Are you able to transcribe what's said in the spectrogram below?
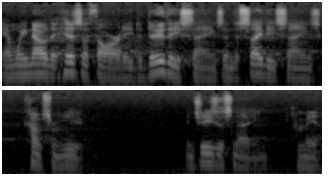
And we know that his authority to do these things and to say these things comes from you. In Jesus' name, amen.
